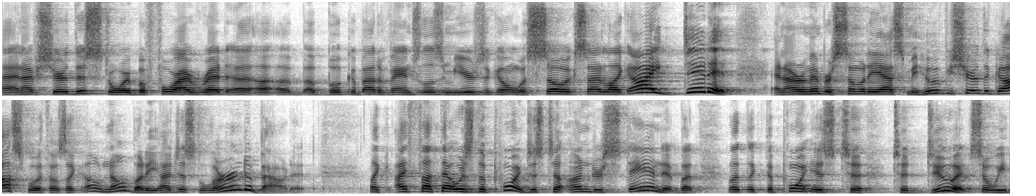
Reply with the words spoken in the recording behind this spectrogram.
and I've shared this story before. I read a, a, a, book about evangelism years ago and was so excited, like, I did it. And I remember somebody asked me, Who have you shared the gospel with? I was like, Oh, nobody. I just learned about it. Like, I thought that was the point, just to understand it. But, like, the point is to, to do it. So, we,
